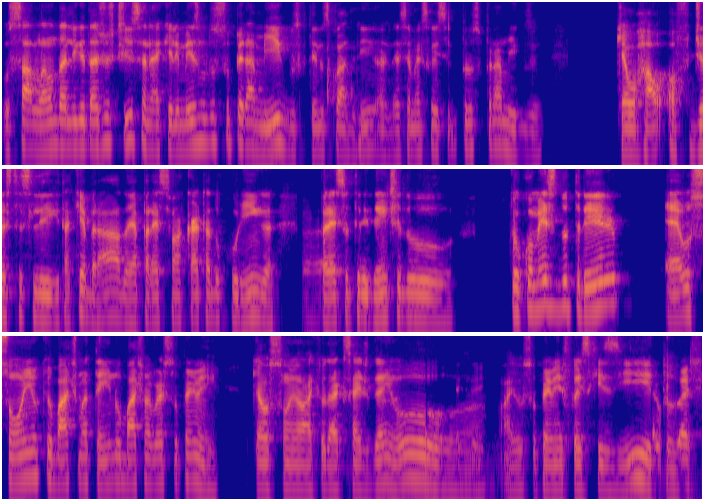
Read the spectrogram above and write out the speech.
O salão da Liga da Justiça, né? Aquele mesmo dos Super Amigos que tem nos quadrinhos. Deve ser mais conhecido pelos Super Amigos. Viu? Que é o Hall of Justice League. Tá quebrado. Aí aparece uma carta do Coringa. Uhum. Aparece o tridente do. Porque o começo do trailer é o sonho que o Batman tem no Batman vs Superman. Que é o sonho lá que o Darkseid ganhou. Aí o Superman ficou esquisito. Aí o Flash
